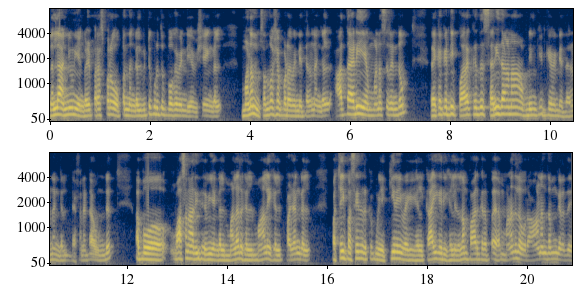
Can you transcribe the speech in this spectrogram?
நல்ல அந்யூன்யங்கள் பரஸ்பர ஒப்பந்தங்கள் விட்டு கொடுத்து போக வேண்டிய விஷயங்கள் மனம் சந்தோஷப்பட வேண்டிய தருணங்கள் ஆத்தாடி என் மனசு ரெண்டும் ரெக்க கட்டி பறக்குது சரிதானா அப்படின்னு கேட்க வேண்டிய தருணங்கள் டெஃபினட்டாக உண்டு. அப்போது வாசனாதி திரவியங்கள் மலர்கள் மாலைகள் பழங்கள் பச்சை பசைன்னு இருக்கக்கூடிய கீரை வகைகள் காய்கறிகள் இதெல்லாம் பார்க்குறப்ப மனதில் ஒரு ஆனந்தம்ங்கிறது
